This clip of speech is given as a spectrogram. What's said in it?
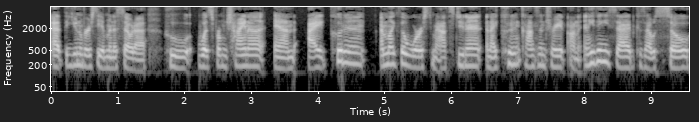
at the University of Minnesota who was from China and I couldn't I'm like the worst math student and I couldn't concentrate on anything he said because I was so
